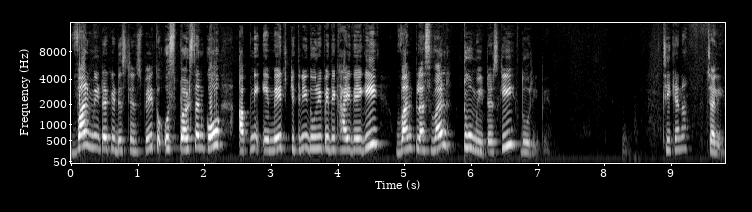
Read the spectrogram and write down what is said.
वन मीटर के डिस्टेंस पे तो उस पर्सन को अपनी इमेज कितनी दूरी पे दिखाई देगी? One plus one two metres की दूरी पे। ठीक है ना? चलिए।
